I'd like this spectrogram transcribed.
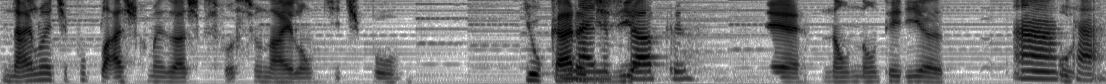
Nylon é tipo plástico, mas eu acho que se fosse um nylon que, tipo. Que o cara nylon dizia. próprio. É, não, não teria. Ah, O- tá.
